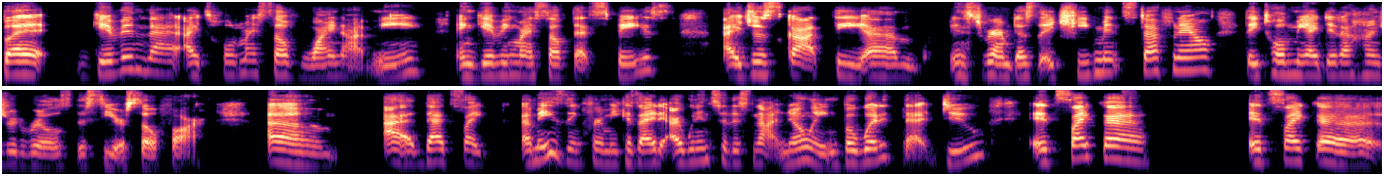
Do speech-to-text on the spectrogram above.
But given that I told myself, why not me? And giving myself that space, I just got the um, Instagram does the achievement stuff now. They told me I did 100 reels this year so far. Um, I, that's like amazing for me because I, I went into this not knowing. But what did that do? It's like a, it's like a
